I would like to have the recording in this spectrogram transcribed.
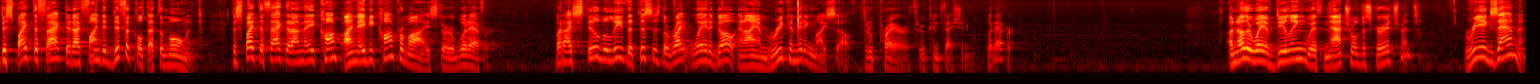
despite the fact that I find it difficult at the moment, despite the fact that I may, I may be compromised or whatever but I still believe that this is the right way to go and I am recommitting myself through prayer, through confession, whatever. Another way of dealing with natural discouragement, re-examine.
